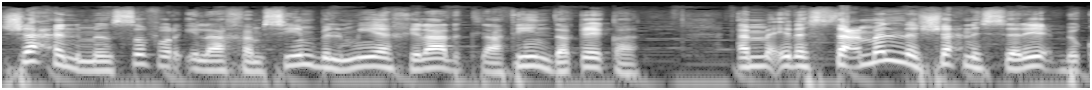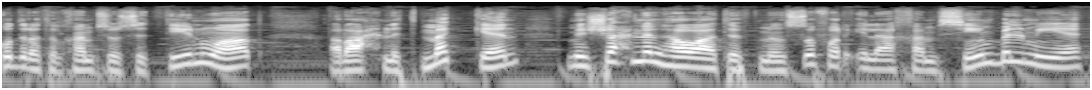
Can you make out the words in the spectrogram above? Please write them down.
شحن من 0 إلى 50% خلال 30 دقيقة. أما إذا استعملنا الشحن السريع بقدرة ال 65 واط راح نتمكن من شحن الهواتف من 0 إلى 50%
